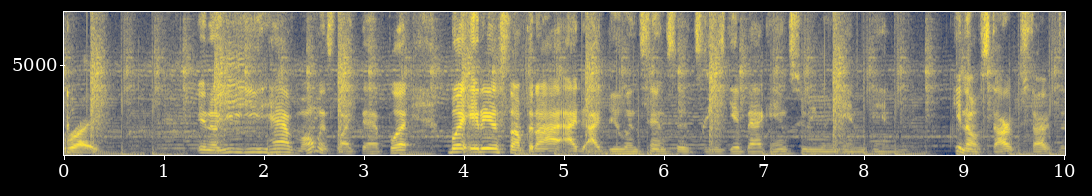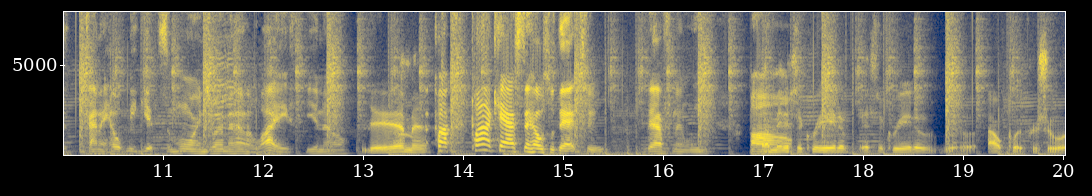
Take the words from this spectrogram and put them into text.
right. You know, you you have moments like that, but but it is something I I, I do intend to, to just get back into and, and, and you know, start start to kind of help me get some more enjoyment out of life. You know. Yeah, man. Po- podcasting helps with that too, definitely. Um, I mean, it's a creative, it's a creative uh, output for sure.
